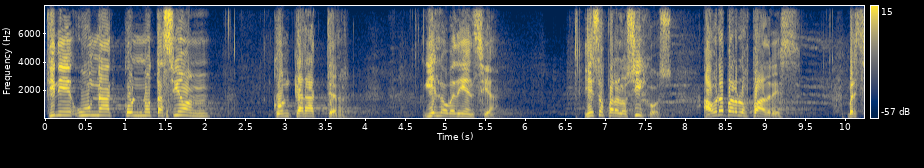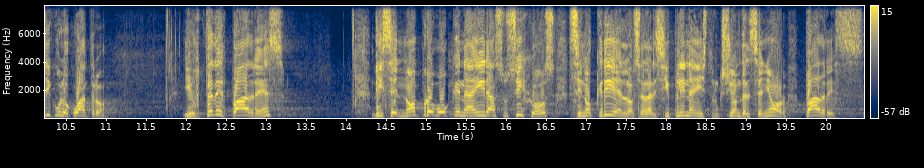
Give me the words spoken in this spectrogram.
tiene una connotación con carácter y es la obediencia. Y eso es para los hijos. Ahora para los padres. Versículo 4. Y ustedes padres, Dice, no provoquen a ir a sus hijos, sino críenlos en la disciplina e instrucción del Señor. Padres,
